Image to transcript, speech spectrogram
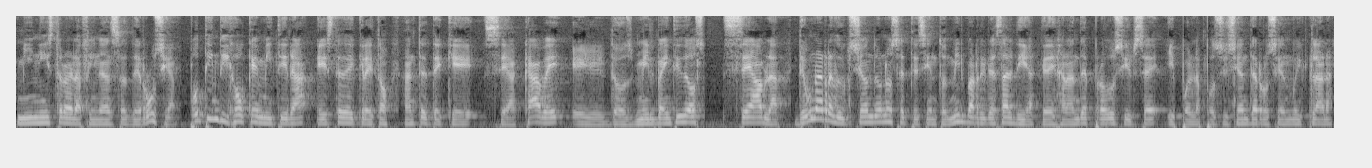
ministro de las Finanzas de Rusia. Putin dijo que emitirá este decreto antes de que se acabe el 2022. Se habla de una reducción de unos 700 mil barriles al día que dejarán de producirse y pues la posición de Rusia es muy clara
